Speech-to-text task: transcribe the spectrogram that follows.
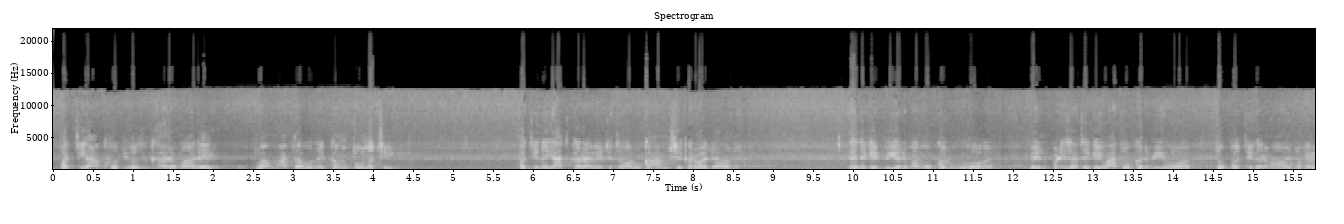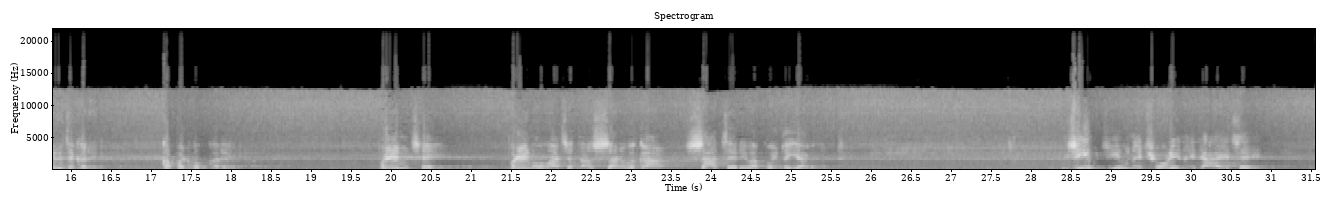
પતિ આખો દિવસ ઘરમાં રે તો આ માતાઓને ગમતું નથી. પતિને યાદ કરાવે છે તમારું કામ છે કરવા જાઓ ને, એને કઈ પિયરમાં મોકલવું હોય, બેનપણી સાથે કઈ વાતો કરવી હોય, તો પતિ ઘરમાં હોય તો કેવી રીતે કરે? કપટ બહુ કરે. પ્રેમ છે. પ્રેમ હોવા છતાં સર્વકાળ સાથે રહેવા કોઈ તૈયાર નથી. જીવ જીવને છોડીને જાય છે.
